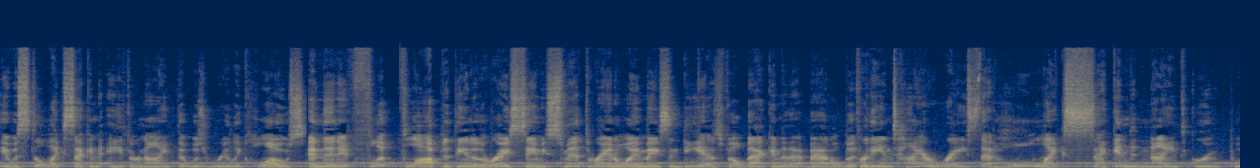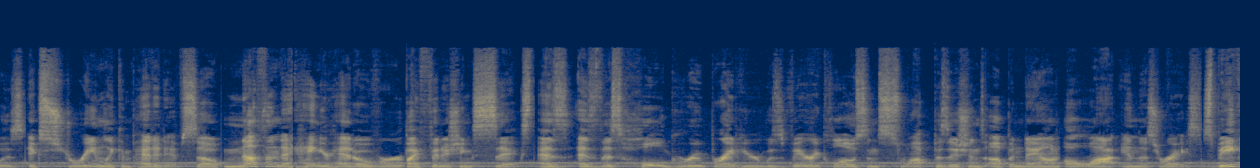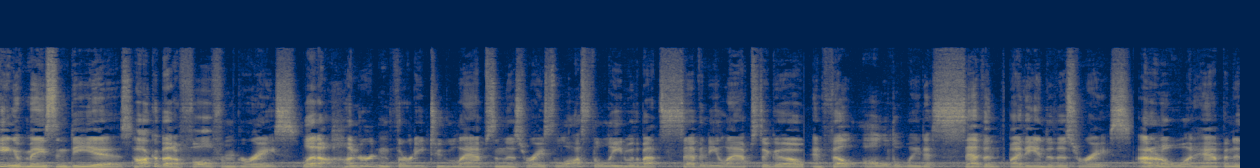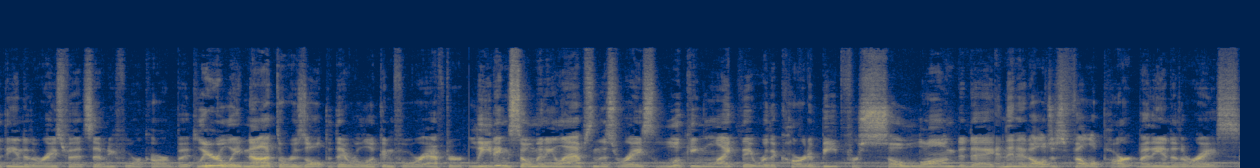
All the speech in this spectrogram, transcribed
it was still like second eighth or ninth that was really close. And then it flip-flopped at the end of the race. Sammy Smith ran away, made Mason Diaz fell back into that battle, but for the entire race, that whole like second and ninth group was extremely competitive. So nothing to hang your head over by finishing sixth, as as this whole group right here was very close and swapped positions up and down a lot in this race. Speaking of Mason Diaz, talk about a fall from grace. Led 132 laps in this race, lost the lead with about 70 laps to go, and fell all the way to seventh by the end of this race. I don't know what happened at the end of the race for that 74 car, but clearly not the result that they were looking for after leading so many laps in this race, looking like they were the car to beat for so long today, and then it all just fell apart by the end of the race.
